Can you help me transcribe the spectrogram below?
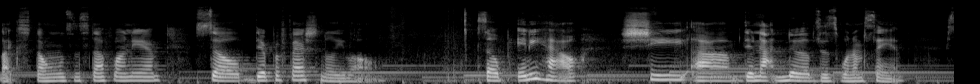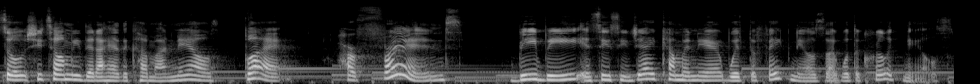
like stones and stuff on there. So they're professionally long. So anyhow, she um, they're not nubs is what I'm saying. So she told me that I had to cut my nails, but her friends BB and CCJ come in there with the fake nails, like with acrylic nails.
